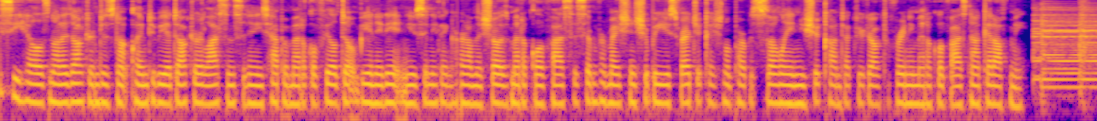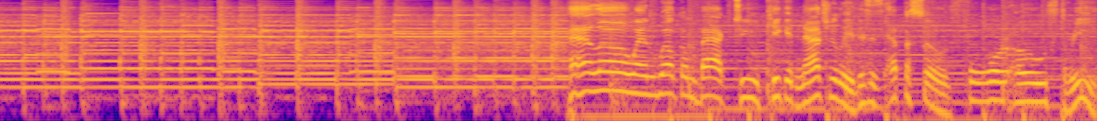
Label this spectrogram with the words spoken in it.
TC Hale is not a doctor and does not claim to be a doctor or licensed in any type of medical field. Don't be an idiot and use anything heard on the show as medical advice. This information should be used for educational purposes only, and you should contact your doctor for any medical advice. Now get off me. Hello and welcome back to Kick It Naturally. This is episode 403.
